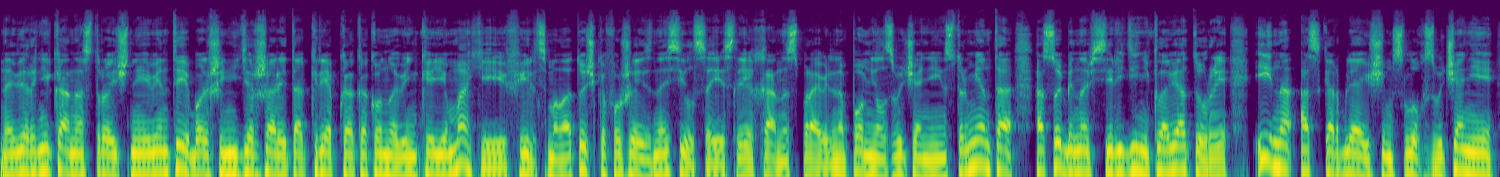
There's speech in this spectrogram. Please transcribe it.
Наверняка настроечные винты больше не держали так крепко, как у новенькой Ямахи, и фильц молоточков уже износился, если Ханнес правильно помнил звучание инструмента, особенно в середине клавиатуры и на оскорбляющем слух звучании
